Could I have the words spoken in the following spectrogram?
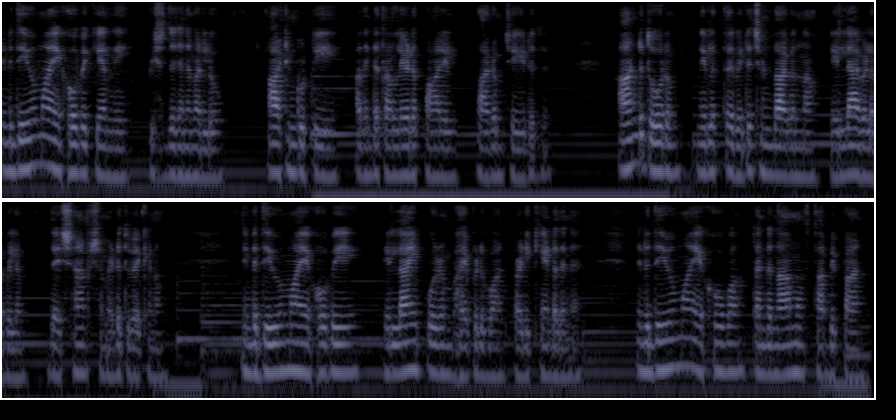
നിന്റെ ദൈവമായ ഹോബയ്ക്ക് നീ വിശുദ്ധജനമല്ലോ ആട്ടിൻകുട്ടിയെ അതിന്റെ തള്ളയുടെ പാലിൽ പാകം ചെയ്യരുത്. ആണ്ടുതോറും നിലത്ത് വിതച്ചുണ്ടാകുന്ന എല്ലാ വിളവിലും ദശാംശം എടുത്തു വെക്കണം. നിന്റെ ദൈവമായ ഹോബയെ എല്ലായ്പ്പോഴും ഭയപ്പെടുവാൻ പഠിക്കേണ്ടതിന് നിന്റെ ദൈവമായ ഹോബ തന്റെ നാമം സ്ഥാപിപ്പാൻ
